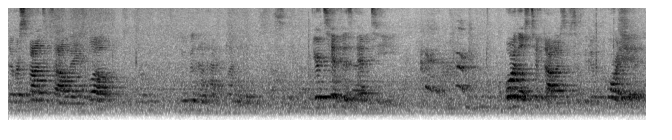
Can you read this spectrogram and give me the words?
the response is always, well, we really don't have money. Your TIF is empty. Or those TIF dollars have simply been ported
